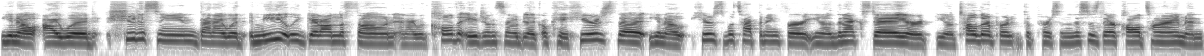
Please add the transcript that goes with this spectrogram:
you know, I would shoot a scene, then I would immediately get on the phone and I would call the agents and I would be like, okay, here's the, you know, here's what's happening for, you know, the next day or, you know, tell their per- the person this is their call time. And,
